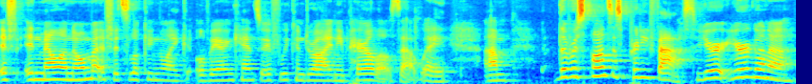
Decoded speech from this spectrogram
if in melanoma, if it's looking like ovarian cancer, if we can draw any parallels that way, um, the response is pretty fast. You're, you're gonna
